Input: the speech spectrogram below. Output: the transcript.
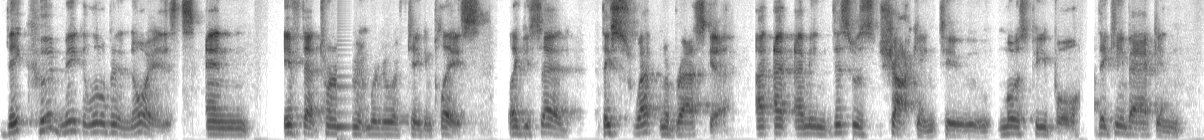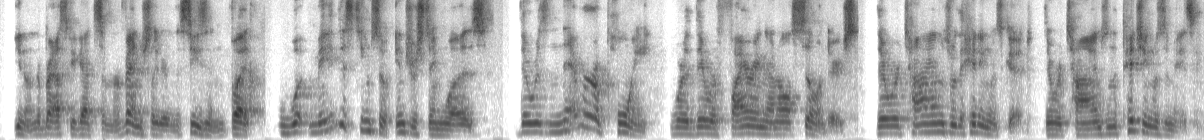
they could make a little bit of noise. And if that tournament were to have taken place, like you said, they swept Nebraska. I, I, I mean, this was shocking to most people. They came back and you know Nebraska got some revenge later in the season. But what made this team so interesting was there was never a point where they were firing on all cylinders. There were times where the hitting was good. There were times when the pitching was amazing.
